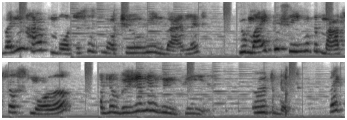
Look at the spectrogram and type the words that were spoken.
When you have Mortis's Mortuary environment, you might be seeing that the maps are smaller and the vision is increased a little bit. Like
